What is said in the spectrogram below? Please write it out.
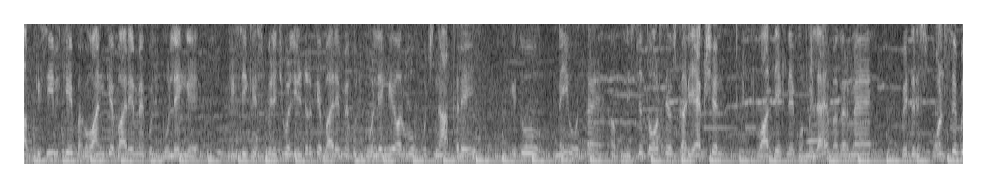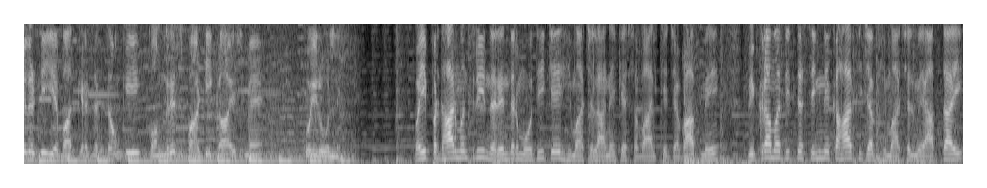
आप किसी के भगवान के बारे में कुछ बोलेंगे, किसी के स्पिरिचुअल लीडर के बारे में कुछ बोलेंगे और वो कुछ ना करे, ये तो नहीं होता है। अब निश्चित तौर से उसका रिएक्शन वहाँ देखने को मिला है। मगर मैं विद रिस्पॉन्सिबिलिटी ये बात कह सकता हूँ कि कांग्रेस पार्टी का इसमें कोई रोल नहीं है। वहीं प्रधानमंत्री नरेंद्र मोदी के हिमाचल आने के सवाल के जवाब में विक्रमादित्य सिंह ने कहा कि जब हिमाचल में आपदा आई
